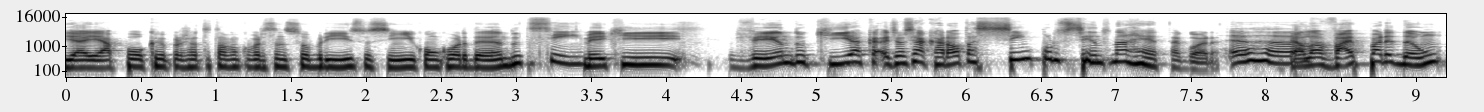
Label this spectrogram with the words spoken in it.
E aí a Pouca e o Projota estavam conversando sobre isso, assim, e concordando. sim. Meio que vendo que a, tipo assim, a Carol tá 100% na reta agora. Aham. Ela vai pro paredão,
